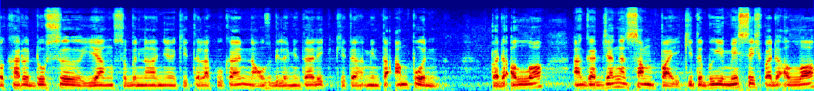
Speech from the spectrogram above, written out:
perkara dosa yang sebenarnya kita lakukan. Naudzubillah min zalik kita minta ampun pada Allah agar jangan sampai kita beri mesej pada Allah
